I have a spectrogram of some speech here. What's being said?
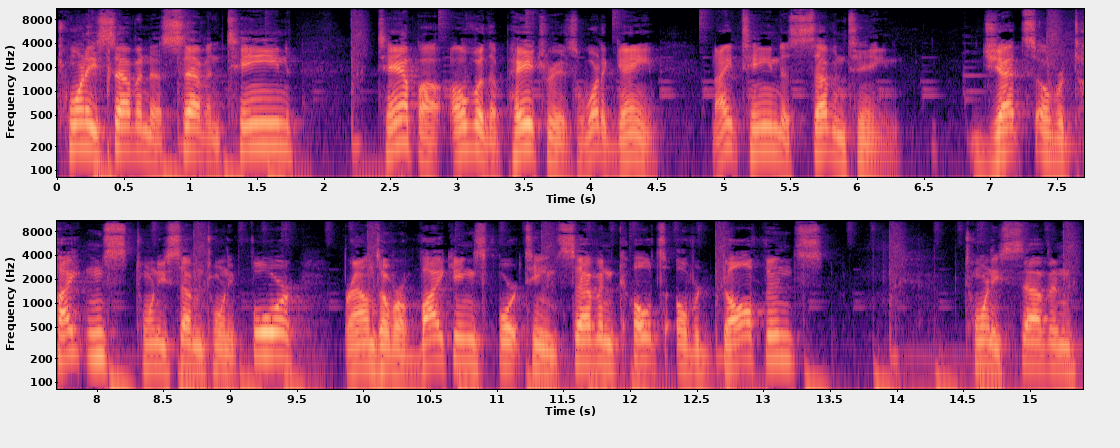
27 to 17. Tampa over the Patriots. What a game. 19 to 17. Jets over Titans 27 24. Browns over Vikings 14 7. Colts over Dolphins 27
